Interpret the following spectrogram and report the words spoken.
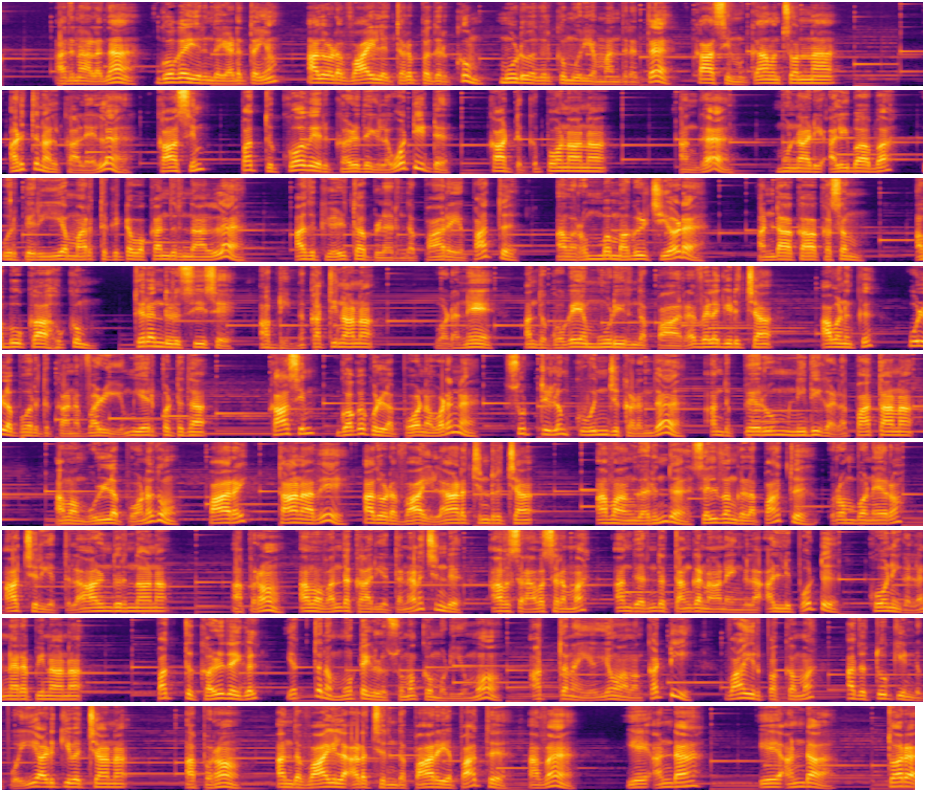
அதனால தான் குகை இருந்த இடத்தையும் அதோட வாயில திறப்பதற்கும் மூடுவதற்கும் உரிய மந்திரத்தை காசிமுக்கு அவன் சொன்னான். அடுத்த நாள் காலையில காசிம் பத்து கோவேறு கழுதைகளை ஓட்டிட்டு காட்டுக்கு போனானா அங்க முன்னாடி அலிபாபா ஒரு பெரிய மரத்துக்கிட்ட உக்காந்துருந்தான்ல அதுக்கு எழுத்தாப்புல இருந்த பாறையை பார்த்து அவன் ரொம்ப மகிழ்ச்சியோட அண்டாக்கா கசம் அபுகா ஹுக்கும் திறந்துடு சீசே அப்படின்னு கத்தினானா. உடனே அந்த குகையை மூடியிருந்த பாறை விலகிடுச்சான் அவனுக்கு உள்ள போறதுக்கான வழியும் ஏற்பட்டுதான். காசிம் குகைக்குள்ள போன உடனே சுற்றிலும் குவிஞ்சு கடந்த அந்த பெரும் நிதிகளை பார்த்தானா. அவன் உள்ள போனதும் பாறை தானாவே அதோட வாயில அடைச்சின்றுச்சான். அவன் அங்க இருந்த செல்வங்களை பார்த்து ரொம்ப நேரம் ஆச்சரியத்துல ஆழ்ந்திருந்தானா. அப்புறம் அவன் வந்த காரியத்தை நினைச்சுண்டு அவசர அவசரமா அங்க இருந்த தங்க நாணயங்களை அள்ளி போட்டு கோணிகளை நிரப்பினானா. பத்து கழுதைகள் எத்தனை மூட்டைகளை சுமக்க முடியுமோ அத்தனையையும் அவன் கட்டி வாயிற் பக்கமா அதை தூக்கிண்டு போய் அடுக்கி வச்சானா. அப்புறம் அந்த வாயில அடைச்சிருந்த பாறையை பார்த்து அவன் ஏ அண்டா ஏ அண்டா தொர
